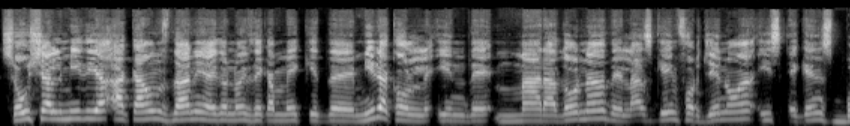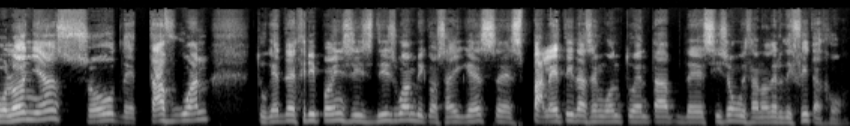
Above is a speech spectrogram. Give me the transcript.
social media accounts. Danny, I don't know if they can make it the miracle in the Maradona. The last game for Genoa is against Bologna, so the tough one to get the three points is this one because I guess uh, Spalletti doesn't want to end up the season with another defeat at home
